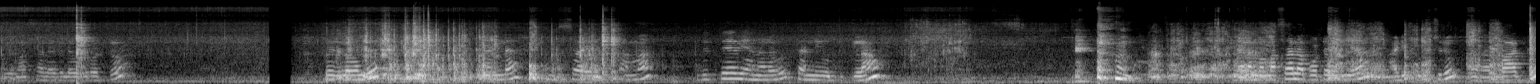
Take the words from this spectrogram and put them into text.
இது மசாலா இதில் உருட்டும் இப்போ இதில் வந்து நல்லா மிக்ஸ் ஆகிடுச்சு நம்ம இது தேவையான அளவு தண்ணி ஊற்றிக்கலாம். நம்ம மசாலா போட்ட அடி பிடிச்சிடும். அதை பார்த்து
